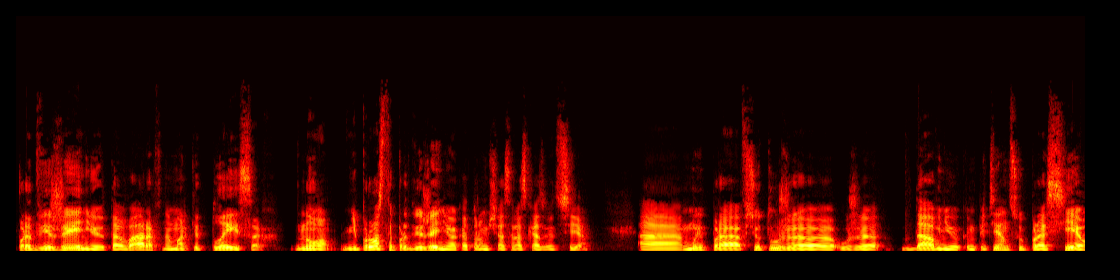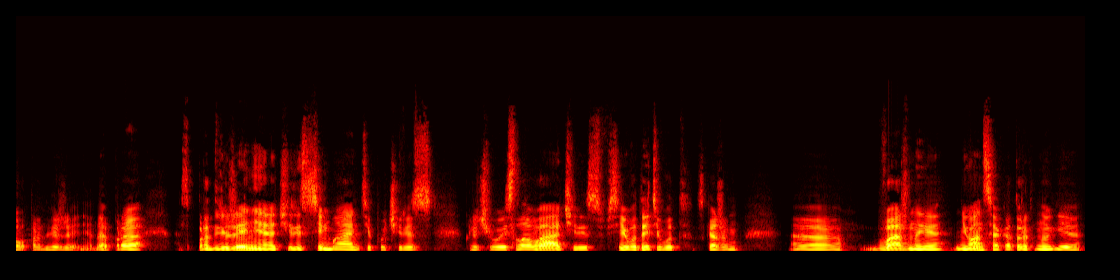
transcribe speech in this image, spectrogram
продвижению товаров на маркетплейсах. Но не просто продвижению, о котором сейчас рассказывают все, а мы про всю ту же уже давнюю компетенцию, про SEO-продвижение, да, про продвижение через семантику, через ключевые слова, через все вот эти вот, скажем, э, важные нюансы, о которых многие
